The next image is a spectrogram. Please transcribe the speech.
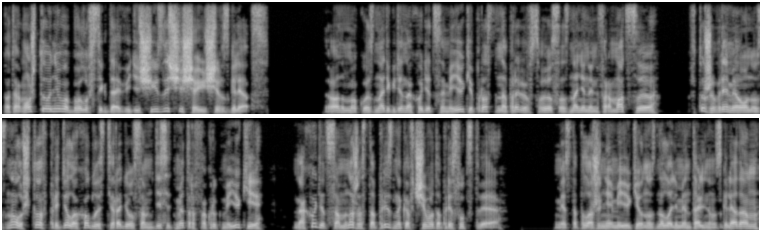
Потому что у него был всегда видящий и защищающий взгляд. Он мог узнать, где находится Миюки, просто направив свое сознание на информацию. В то же время он узнал, что в пределах области радиусом 10 метров вокруг Миюки находится множество признаков чего-то присутствия. Местоположение Миюки он узнал элементальным взглядом,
